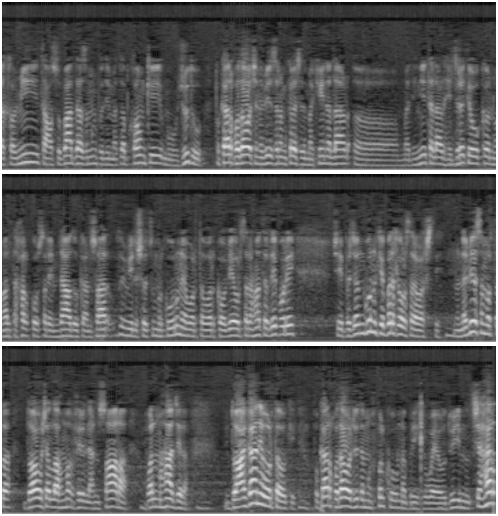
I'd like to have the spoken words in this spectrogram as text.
دا قومي تعصبات دا زمونږ په دې مطلب قوم کې موجود وو پکار خو دا وه چې نبي اسلم کله چې د مکې نه لاړ مدينې ته لاړ هجرت يې وکړ نو هلته خلقو سره امداد وکړ انصار ته ويل شو څومره کورونه يې ورته ورکړ او بيا ورسره هه تر دې پورې چې په جنګونو کې برخه ورسره واخيستې نو نبي اسلم ورته دعا وکړه اللهم اغفر الانصار والمهاجر دعاګانې ورته وکړي پکار خو دا وه چې دوی ته مونږ خپل کورونه بريښي وای او دوی چې هر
